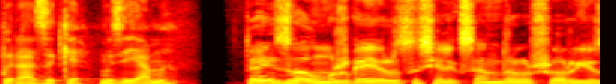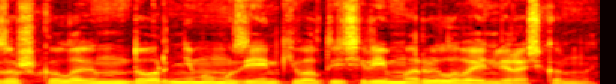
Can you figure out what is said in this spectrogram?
пыразыке музеямы. Тайзвал мужга Юрусыч Александрова шор езо школаын дорнему музейн кивалтыч Римма Рылова энвирашконмы.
